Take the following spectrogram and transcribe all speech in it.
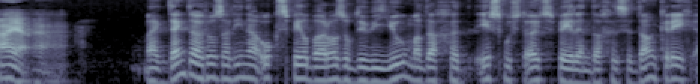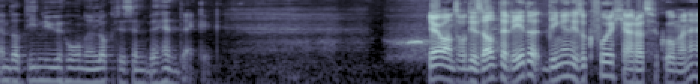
Ah ja, ja. maar ik denk dat Rosalina ook speelbaar was op de Wii U, maar dat je eerst moest uitspelen en dat je ze dan kreeg en dat die nu gewoon unlocked is in het begin, denk ik. Ja, want voor diezelfde reden, dingen is ook vorig jaar uitgekomen, hè.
